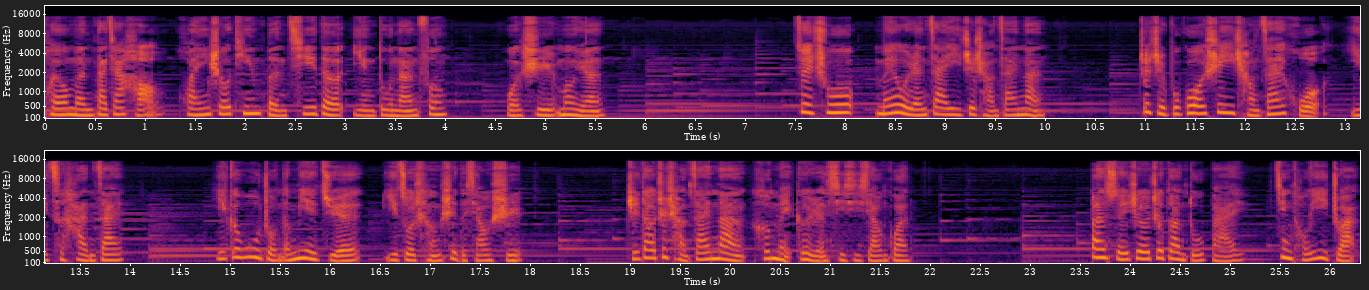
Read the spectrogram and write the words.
朋友们，大家好，欢迎收听本期的《影渡南风》，我是梦圆。最初没有人在意这场灾难，这只不过是一场灾祸，一次旱灾，一个物种的灭绝，一座城市的消失。直到这场灾难和每个人息息相关。伴随着这段独白，镜头一转，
